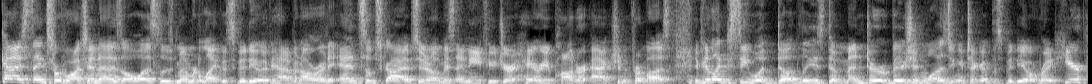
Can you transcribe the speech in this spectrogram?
Guys, thanks for watching. As always, please remember to like this video if you haven't already and subscribe so you don't miss any future Harry Potter action from us. If you'd like to see what Dudley's Dementor vision was, you can check out this video right here.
